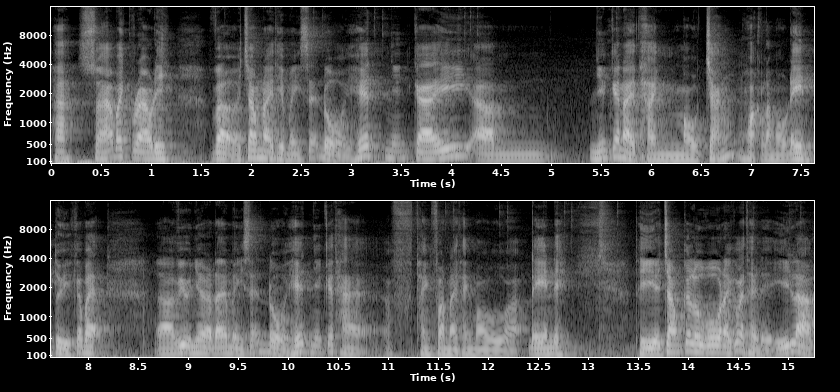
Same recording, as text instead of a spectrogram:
ha, xóa background đi và ở trong này thì mình sẽ đổi hết những cái um, những cái này thành màu trắng hoặc là màu đen tùy các bạn. À, ví dụ như ở đây mình sẽ đổi hết những cái thành thành phần này thành màu ờ, đen đi. Thì trong cái logo này các bạn thể để ý là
